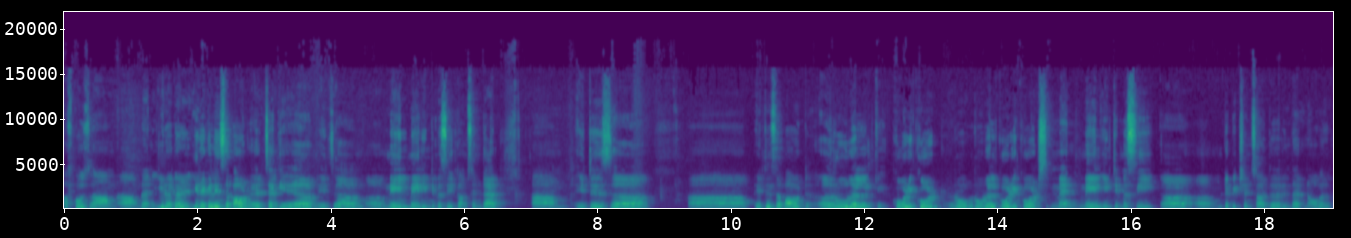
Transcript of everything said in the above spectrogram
of course um, um, then irregal irregal is about it's a uh, it's um, uh, male male intimacy comes in that. Um, it is uh, uh, it is about uh, rural Kozhikode ru- rural Kozhikode's men male intimacy uh, um, depictions are there in that novel.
